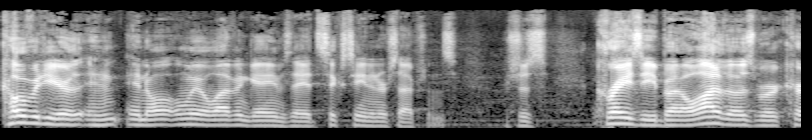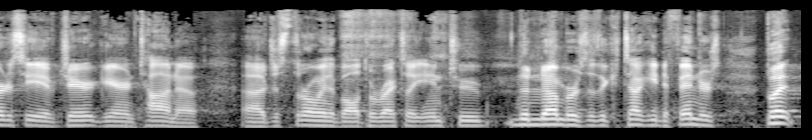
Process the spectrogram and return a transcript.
COVID year, in, in only 11 games, they had 16 interceptions, which is crazy, but a lot of those were courtesy of Jarrett Guarantano, uh, just throwing the ball directly into the numbers of the Kentucky defenders. But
